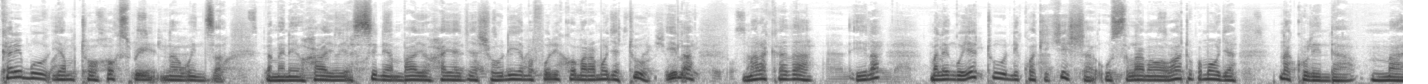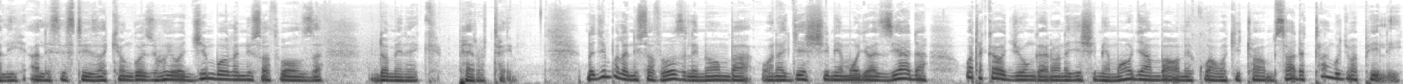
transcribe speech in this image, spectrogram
karibu ya mto Hawkesbury na Windsor na maeneo hayo ya Sydney ambayo hayajashuhudia mafuriko mara moja tu, ila mara kadhaa. Ila malengo yetu ni kuhakikisha usalama wa watu pamoja na kulinda mali, alisisitiza kiongozi huyo wa jimbo la New South Wales Dominic Perrottet na jimbo la New South Wales limeomba wanajeshi mia moja wa ziada watakaojiunga na wanajeshi mia moja ambao wamekuwa wakitoa msaada tangu Jumapili,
